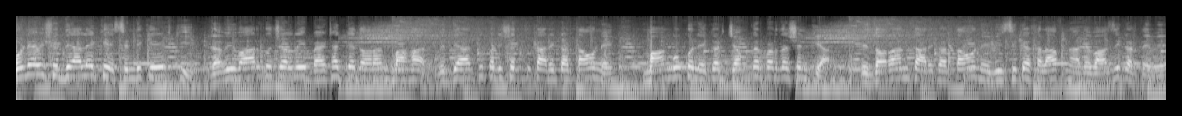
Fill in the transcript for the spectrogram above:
पूर्णिया विश्वविद्यालय के सिंडिकेट की रविवार को चल रही बैठक के दौरान बाहर विद्यार्थी परिषद के कार्यकर्ताओं ने मांगों को लेकर जमकर प्रदर्शन किया। इस दौरान कार्यकर्ताओं ने वीसी के खिलाफ नारेबाजी करते हुए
